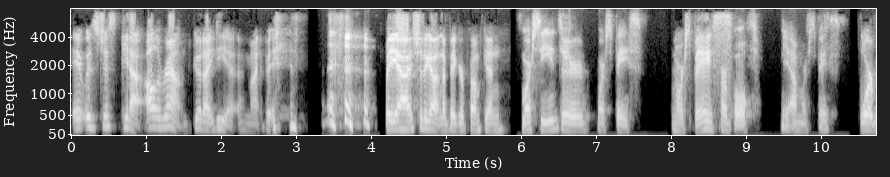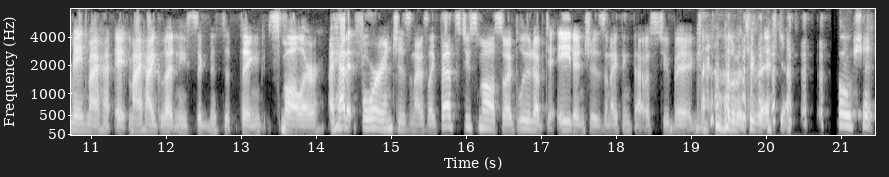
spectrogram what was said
it was just yeah, all around good idea in my opinion. but yeah, I should have gotten a bigger pumpkin, more seeds or more space more space, or both. Yeah, more space. Or made my my high gluttony signature thing smaller. I had it four inches, and I was like, that's too small, so I blew it up to eight inches, and I think that was too big. a little bit too big. Yeah. Oh shit.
